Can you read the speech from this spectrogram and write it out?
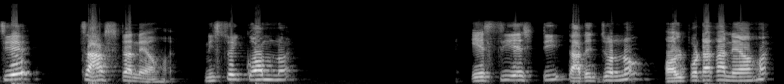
যে চার্জটা নেওয়া হয়, নিশ্চয়ই কম নয়। এসসি এসটি তাদের জন্য অল্প টাকা নেওয়া হয়।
